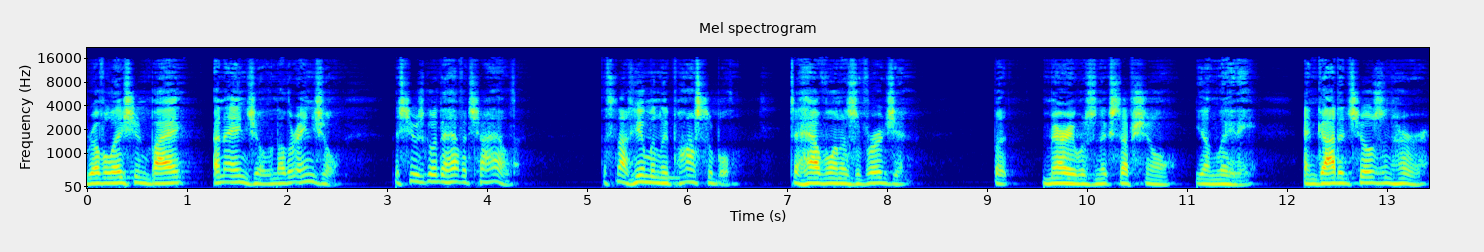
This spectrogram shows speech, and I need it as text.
revelation by an angel, another angel, that she was going to have a child. It's not humanly possible to have one as a virgin. But Mary was an exceptional young lady, and God had chosen her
